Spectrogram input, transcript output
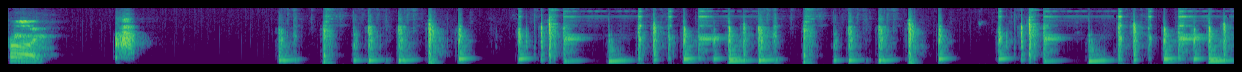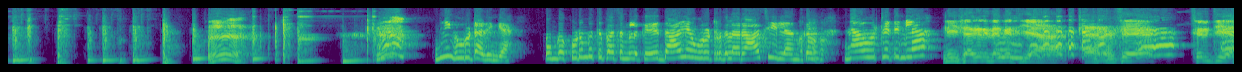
போல் உருட்டாதீங்க உங்க குடும்பத்து பசங்களுக்கு தாயம் உருட்டுறதுல ராசி இல்ல அங்கிள் நான் உருட்டுட்டுங்களா? நீ சகடி தங்கச்சியா? சரி, சிரிச்சியா?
